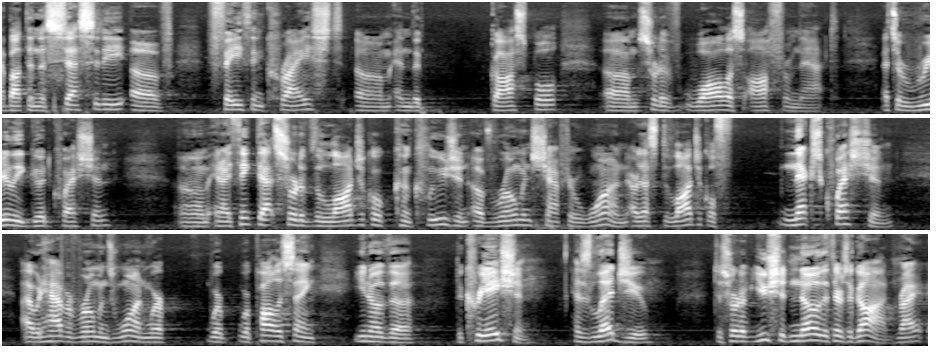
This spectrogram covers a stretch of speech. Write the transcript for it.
about the necessity of faith in Christ um, and the gospel um, sort of wall us off from that. That's a really good question. Um, and I think that's sort of the logical conclusion of Romans chapter 1, or that's the logical f- next question I would have of Romans 1, where, where, where Paul is saying, you know, the, the creation has led you to sort of, you should know that there's a God, right?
